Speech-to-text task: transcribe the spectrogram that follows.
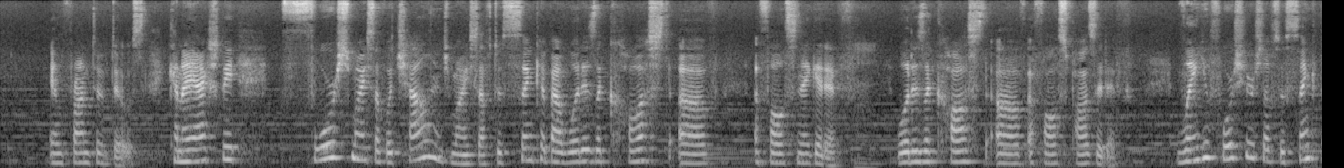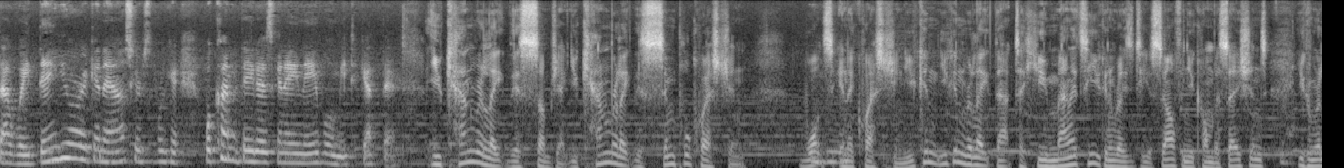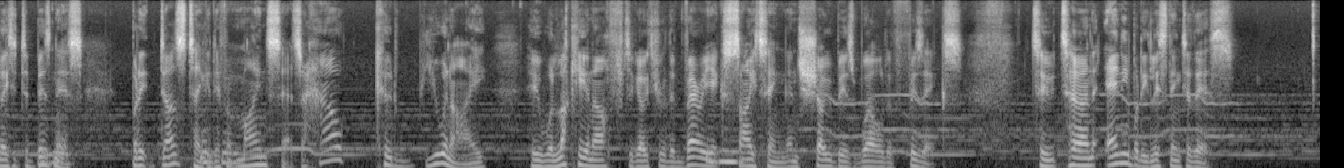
in front of those? Can I actually force myself or challenge myself to think about what is the cost of a false negative? Mm. What is the cost of a false positive? When you force yourself to think that way, then you are going to ask yourself, okay, what kind of data is going to enable me to get there? You can relate this subject, you can relate this simple question. What's mm-hmm. in a question? You can you can relate that to humanity. You can relate it to yourself and your conversations. You can relate it to business, mm-hmm. but it does take a different mm-hmm. mindset. So how could you and I, who were lucky enough to go through the very exciting and showbiz world of physics, to turn anybody listening to this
